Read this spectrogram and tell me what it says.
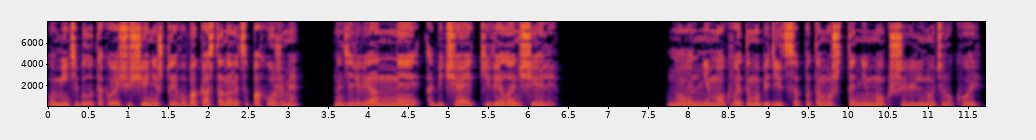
у Мити было такое ощущение, что его бока становятся похожими на деревянные обечайки виолончели. Но он не мог в этом убедиться, потому что не мог шевельнуть рукой.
